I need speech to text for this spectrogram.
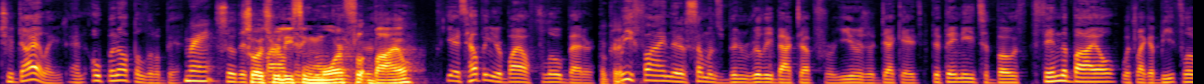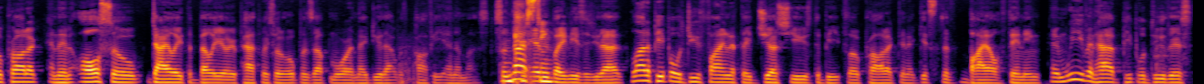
to dilate and open up a little bit. Right. So that So it's releasing more fl- bile. Yeah, it's helping your bile flow better. Okay. We find that if someone's been really backed up for years or decades, that they need to both thin the bile with like a beet flow product and then also dilate the biliary pathway so it opens up more. And they do that with coffee enemas. So not Interesting. everybody needs to do that. A lot of people do find if they just use the beet flow product and it gets the bile thinning. And we even have people do this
